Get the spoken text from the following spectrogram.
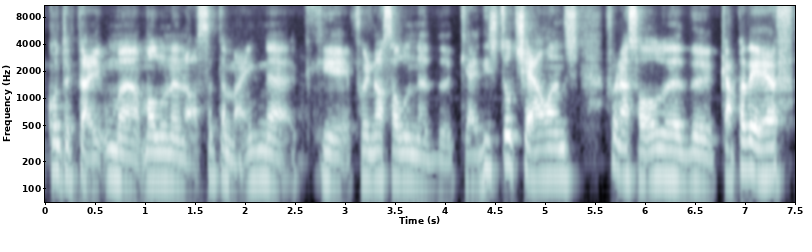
contactei uma, uma aluna nossa também, na, que foi nossa aluna de que é Digital Challenge, foi nossa aluna de KDF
